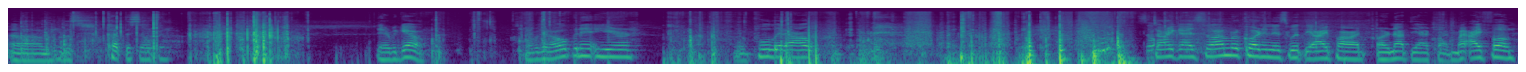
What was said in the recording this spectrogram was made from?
Um, let's cut this open. There we go. We're gonna open it here. We'll pull it out. So, sorry guys, so I'm recording this with the iPod, or not the iPod, my iPhone.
